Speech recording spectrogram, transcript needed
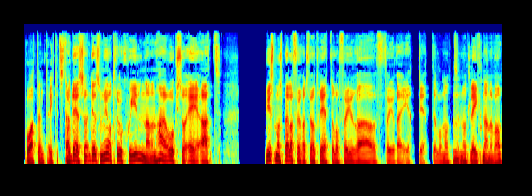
på att det inte riktigt Och stämmer. det som, det som jag tror skillnaden här också är att Visst man spelar 4-2-3-1 eller 4-4-1-1 eller något, Mm. något liknande va.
